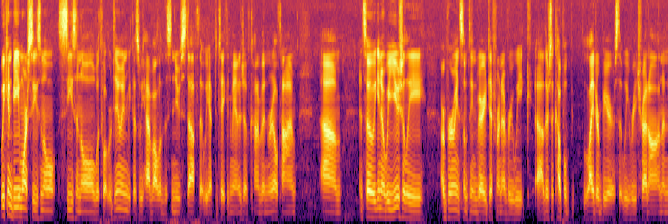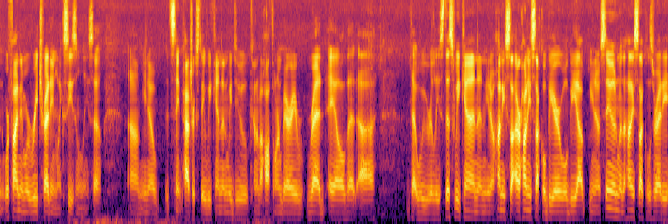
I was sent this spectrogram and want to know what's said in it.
we can be more seasonal, seasonal with what we're doing because we have all of this new stuff that we have to take advantage of kind of in real time. Um, and so, you know, we usually are brewing something very different every week. Uh, there's a couple lighter beers that we retread on, and we're finding we're retreading like seasonally. So. Um, you know, it's St. Patrick's Day weekend, and we do kind of a Hawthorne Berry red ale that uh, that we released this weekend, and you know, honey our honeysuckle beer will be up, you know, soon when the honeysuckle's ready.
